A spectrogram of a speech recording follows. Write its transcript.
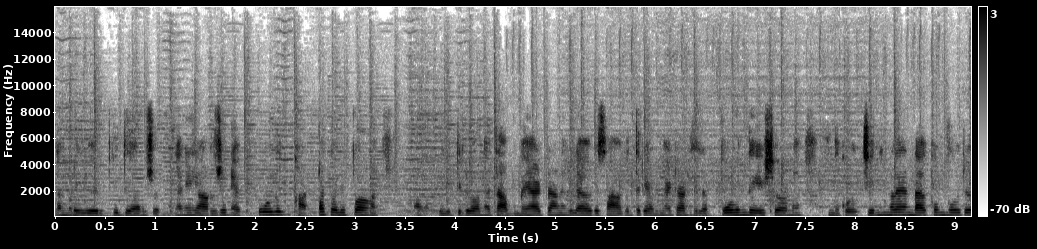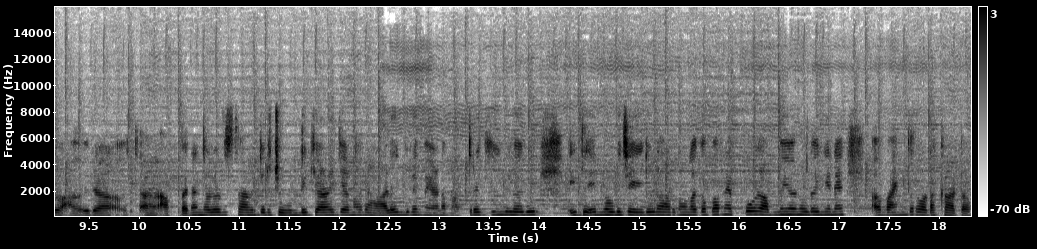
നമ്മുടെ ഈ ഒരു പുതിയ അർജുൻ. അങ്ങനെ ഈ അർജുൻ എപ്പോഴും കട്ട കളിപ്പാണ് വീട്ടിൽ വന്നിട്ട് അമ്മയായിട്ടാണെങ്കിൽ ആ ഒരു സാവിത്രി അമ്മയായിട്ടാണെങ്കിൽ എപ്പോഴും ദേഷ്യമാണ്. ഇന്ന് കൊച്ചിനുങ്ങളെ ഉണ്ടാക്കുമ്പോൾ ഒരു ഒരു ആ, അപ്പനെന്നുള്ളൊരു സ്ഥാനത്ത് ഒരു ചൂണ്ടിക്കാണിക്കാൻ ഒരാളെങ്കിലും വേണം. അത്രയ്ക്കെങ്കിലും ഒരു ഇത് എന്നോട് ചെയ്തുകൂടായിരുന്നു എന്നൊക്കെ പറഞ്ഞ് എപ്പോഴും അമ്മയോട് ഇങ്ങനെ ഭയങ്കര ഉടക്കാട്ടോ.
